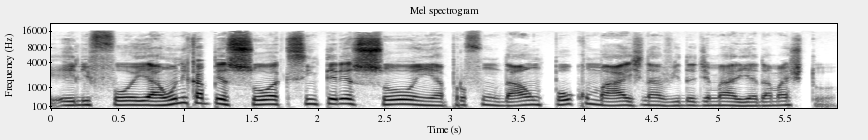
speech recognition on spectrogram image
ele foi a única pessoa que se interessou em aprofundar um pouco mais na vida de Maria Damastor.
